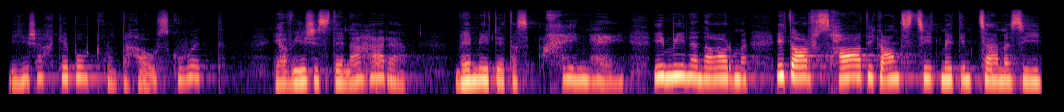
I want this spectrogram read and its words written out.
Wie ist die Geburt? Kommt alles gut? Ja, wie ist es denn nachher? Wenn wir das Kind haben, in meinen Armen, ich darf es haben, die ganze Zeit mit ihm zusammen sein.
